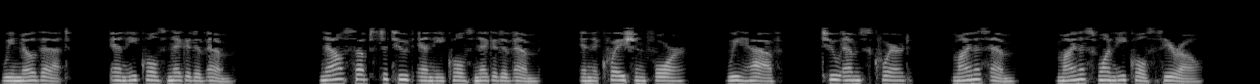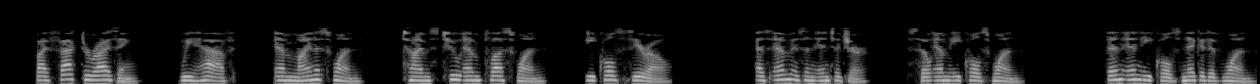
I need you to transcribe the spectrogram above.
we know that, n equals negative m. Now substitute n equals negative m, in equation 4, we have, 2m squared, minus m, minus 1 equals 0. By factorizing, we have, m minus 1, times 2m plus 1, equals 0. As m is an integer, so m equals 1. Then n equals negative 1.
